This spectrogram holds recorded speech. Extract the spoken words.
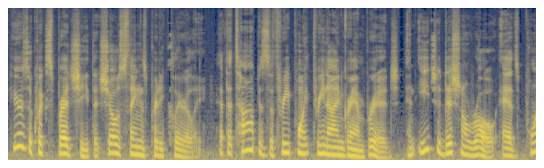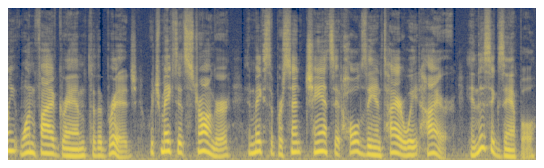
Here's a quick spreadsheet that shows things pretty clearly. At the top is the 3.39 gram bridge, and each additional row adds 0.15 gram to the bridge, which makes it stronger and makes the percent chance it holds the entire weight higher. In this example,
